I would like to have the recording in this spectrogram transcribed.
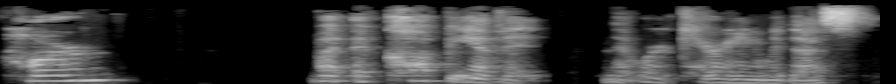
harm, but a copy of it that we're carrying with us.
